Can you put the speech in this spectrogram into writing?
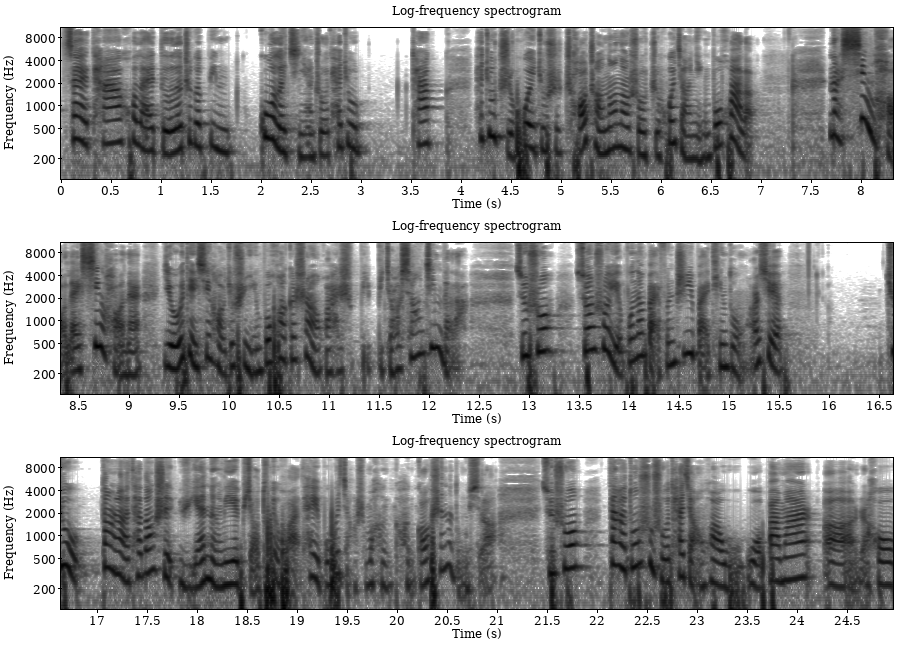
在他后来得了这个病，过了几年之后，他就他他就只会就是吵吵闹闹的时候只会讲宁波话了。那幸好嘞，幸好呢，有一点幸好就是宁波话跟上海话还是比比较相近的啦，所以说虽然说也不能百分之一百听懂，而且。就当然了，他当时语言能力也比较退化，他也不会讲什么很很高深的东西了。所以说，大多数时候他讲的话，我我爸妈啊，然后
